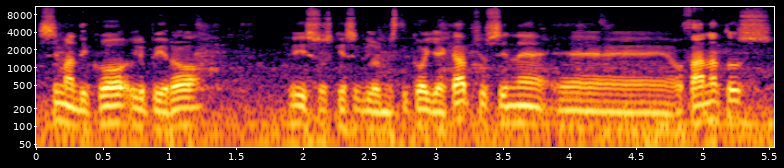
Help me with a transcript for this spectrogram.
σημαντικό, λυπηρό, ίσως και συγκλονιστικό για κάποιους είναι ε, ο θάνατος,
